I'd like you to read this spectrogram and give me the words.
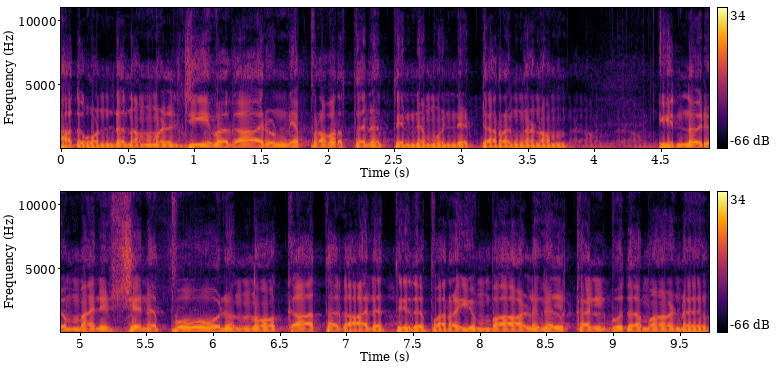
അതുകൊണ്ട് നമ്മൾ ജീവകാരുണ്യ പ്രവർത്തനത്തിന് മുന്നിട്ടിറങ്ങണം. ഇന്നൊരു മനുഷ്യനെ പോലും നോക്കാത്ത കാലത്ത് ഇത് പറയുമ്പോൾ ആളുകൾക്ക് അത്ഭുതമാണ്.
